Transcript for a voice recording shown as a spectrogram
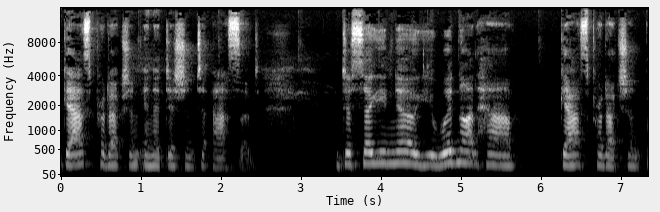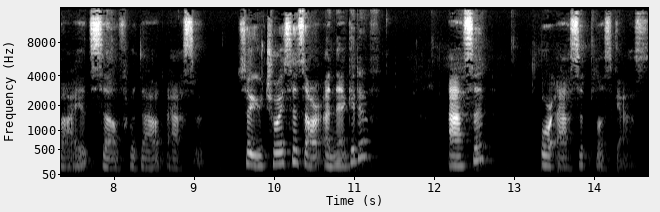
gas production in addition to acid. Just so you know, you would not have gas production by itself without acid. So your choices are a negative, acid, or acid plus gas.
